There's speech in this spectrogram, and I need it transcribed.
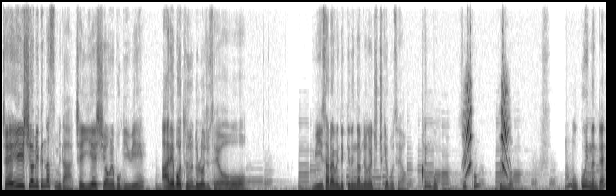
제1 시험이 끝났습니다. 제2의 시험을 보기 위해 아래 버튼을 눌러주세요. 위 사람이 느끼는 감정을 추측해보세요. 행복, 슬픔, 분노. 음, 웃고 있는데?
